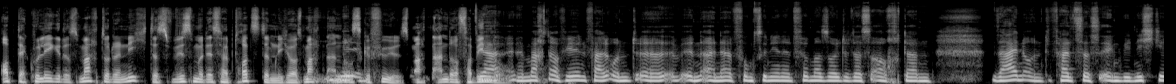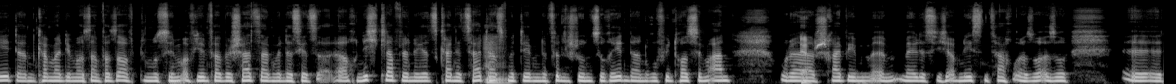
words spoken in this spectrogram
ob der Kollege das macht oder nicht, das wissen wir deshalb trotzdem nicht, aber es macht ein anderes nee. Gefühl, es macht eine andere Verbindung. Ja, macht auf jeden Fall und äh, in einer funktionierenden Firma sollte das auch dann sein und falls das irgendwie nicht geht, dann kann man dem auch sagen, pass auf, du musst ihm auf jeden Fall Bescheid sagen, wenn das jetzt auch nicht klappt, wenn du jetzt keine Zeit mhm. hast, mit dem eine Viertelstunde zu reden, dann ruf ihn trotzdem an oder ja. schreib ihm, äh, meldest dich am nächsten Tag oder so. Also äh,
